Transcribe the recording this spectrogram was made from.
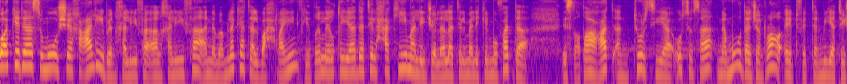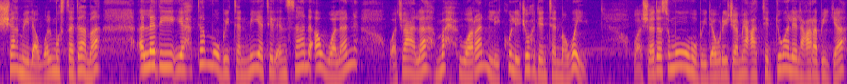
وأكد سمو الشيخ علي بن خليفة آل خليفة أن مملكة البحرين في ظل القيادة الحكيمة لجلالة الملك المفدى استطاعت أن ترسي أسس نموذج رائد في التنمية الشاملة والمستدامة الذي يهتم بتنمية الإنسان أولا وجعله محورا لكل جهد تنموي. وأشاد سموه بدور جامعة الدول العربية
